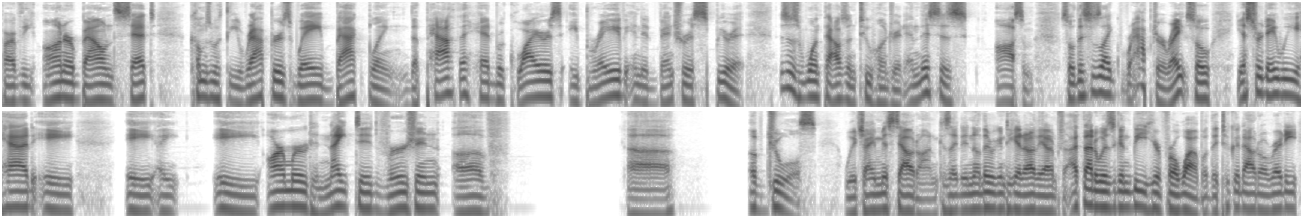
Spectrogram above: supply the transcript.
Part of the Honor Bound set comes with the Raptor's Way back bling. The path ahead requires a brave and adventurous spirit. This is 1200 and this is awesome. So this is like Raptor, right? So yesterday we had a a a, a armored knighted version of uh of Jules, which I missed out on because I didn't know they were going to get out of the item shop. I thought it was going to be here for a while, but they took it out already,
